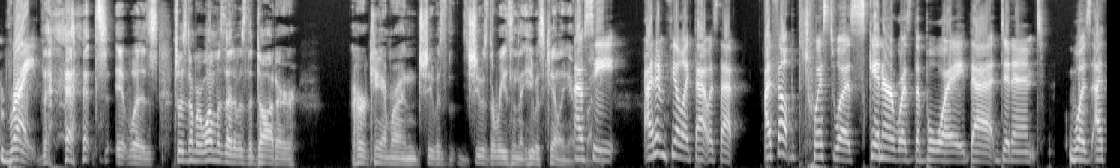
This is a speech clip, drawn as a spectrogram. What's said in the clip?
Right. that it was twist number one was that it was the daughter her camera and she was she was the reason that he was killing oh, everybody. Oh, see, I didn't feel like that was that. I felt the twist was Skinner was the boy that didn't. Was I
